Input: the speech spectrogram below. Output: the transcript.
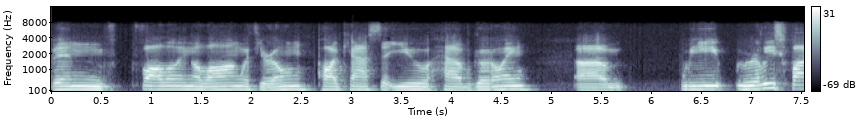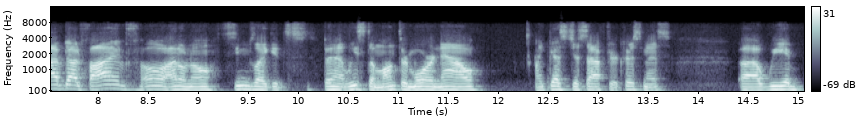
Been following along with your own podcast that you have going. Um, we, released 5.5. Oh, I don't know. Seems like it's been at least a month or more now. I guess just after Christmas. Uh, we had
